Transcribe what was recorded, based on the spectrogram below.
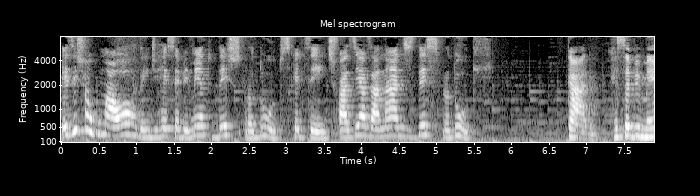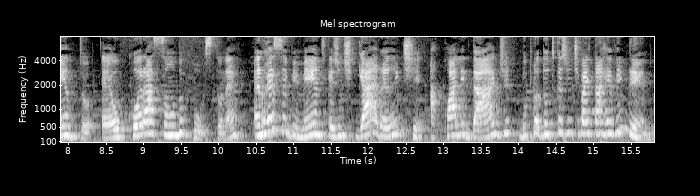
existe alguma ordem de recebimento destes produtos? Quer dizer, de fazer as análises desses produtos? Cara, recebimento é o coração do posto, né? É no recebimento que a gente garante a qualidade do produto que a gente vai estar tá revendendo.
